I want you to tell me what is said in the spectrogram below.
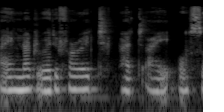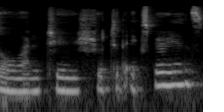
I am not ready for it, but I also want to shoot the experience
